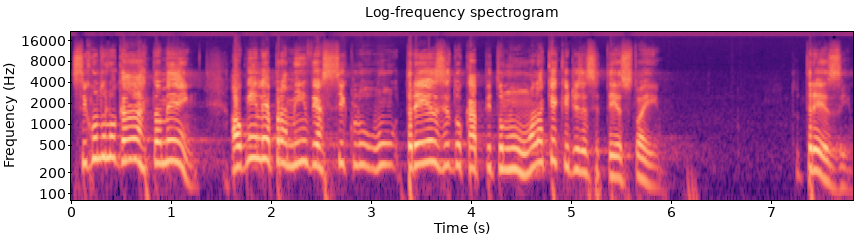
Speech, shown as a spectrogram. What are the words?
Segundo lugar também, Alguém lê para mim versículo 1, 13 do capítulo 1. Olha o que, que diz esse texto aí. 13.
